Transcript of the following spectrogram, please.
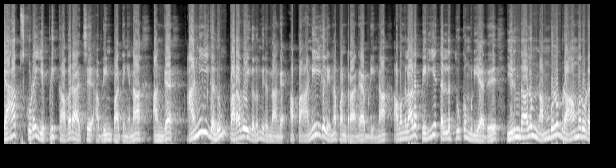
கேப்ஸ் கூட எப்படி கவர் ஆச்சு அப்படின்னு பார்த்தீங்கன்னா அங்க அணில்களும் பறவைகளும் இருந்தாங்க. அப்ப அணில்கள் என்ன பண்றாங்க அப்படின்னா அவங்களால பெரிய கல்லை தூக்க முடியாது. இருந்தாலும் நம்மளும் ராமரோட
